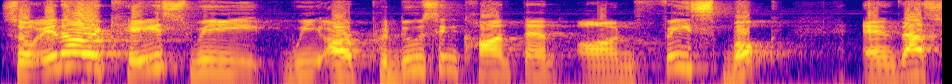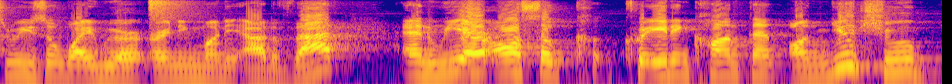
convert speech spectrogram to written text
so in our case, we, we are producing content on Facebook and that's the reason why we are earning money out of that. And we are also creating content on YouTube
